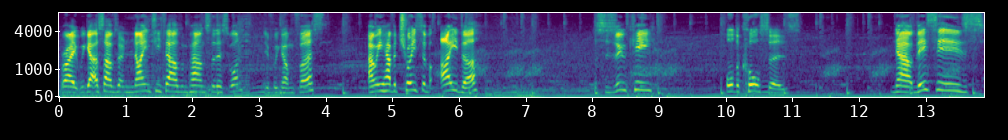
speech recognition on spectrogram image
Right, we get ourselves £90,000 for this one, if we come first. And we have a choice of either the Suzuki or the Corsas. Now, this is...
